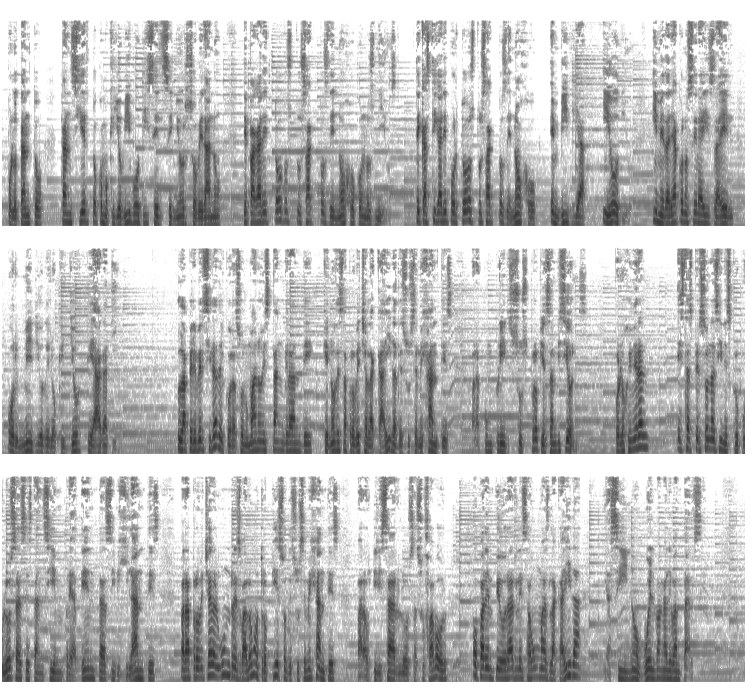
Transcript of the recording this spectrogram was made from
Por lo tanto, tan cierto como que yo vivo, dice el Señor soberano, te pagaré todos tus actos de enojo con los míos. Te castigaré por todos tus actos de enojo, envidia y odio, y me daré a conocer a Israel por medio de lo que yo te haga a ti. La perversidad del corazón humano es tan grande que no desaprovecha la caída de sus semejantes para cumplir sus propias ambiciones. Por lo general, estas personas inescrupulosas están siempre atentas y vigilantes para aprovechar algún resbalón o tropiezo de sus semejantes para utilizarlos a su favor o para empeorarles aún más la caída y así no vuelvan a levantarse.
